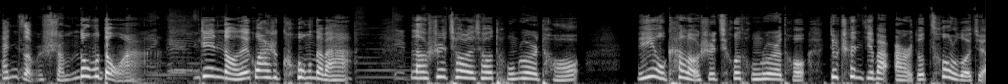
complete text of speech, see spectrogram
哎，你怎么什么都不懂啊？你这脑袋瓜是空的吧？老师敲了敲同桌的头，哎，我看老师敲同桌的头，就趁机把耳朵凑了过去。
